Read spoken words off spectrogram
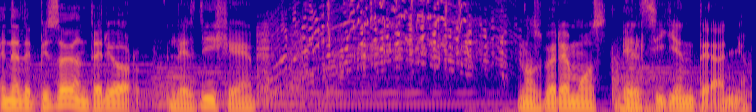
En el episodio anterior les dije, nos veremos el siguiente año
